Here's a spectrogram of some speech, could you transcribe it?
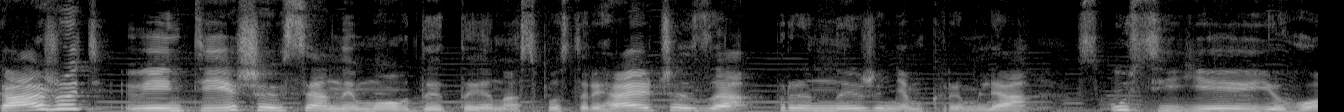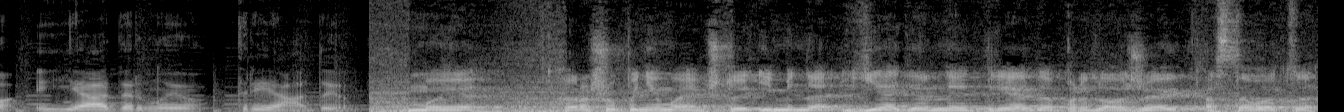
Кажуть, він тішився, немов дитина, спостерігаючи за приниженням Кремля з усією його ядерною тріадою. Мы хорошо понимаем, что именно ядерная триада продолжает оставаться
